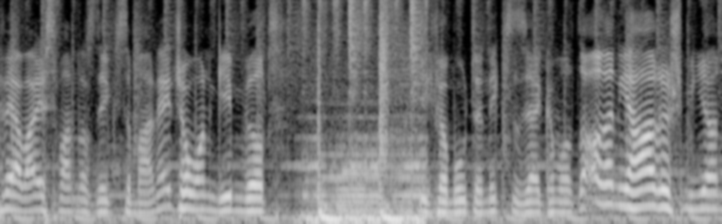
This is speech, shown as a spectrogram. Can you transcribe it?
wer weiß, wann das nächste Mal Nature One geben wird. Ich vermute, nächstes Jahr können wir uns auch an die Haare schmieren.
